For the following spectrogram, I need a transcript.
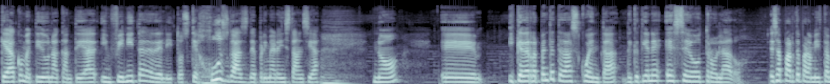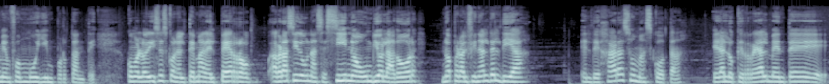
que ha cometido una cantidad infinita de delitos, que juzgas de primera instancia, ¿no? Eh, y que de repente te das cuenta de que tiene ese otro lado. Esa parte para mí también fue muy importante. Como lo dices con el tema del perro, habrá sido un asesino, un violador, no, pero al final del día, el dejar a su mascota era lo que realmente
